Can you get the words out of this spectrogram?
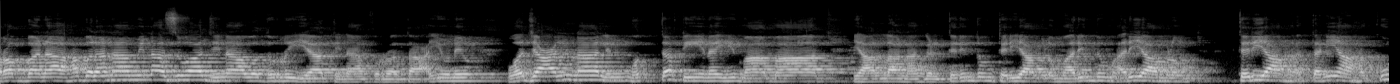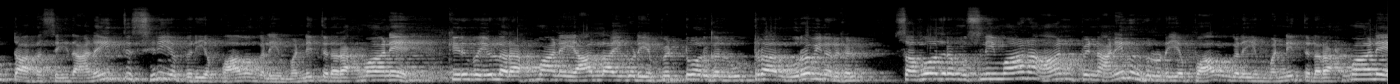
ربنا هب لنا من أزواجنا وذرياتنا قرة أعين وجعلنا للمتقين إماما يا الله நாங்கள் தெரிந்தும் தெரியாமலும் அறிந்தும் அறியாமலும் தெரியாக தனியாக கூட்டாக செய்த அனைத்து சிறிய பெரிய பாவங்களையும் மன்னித்திட ரஹ்மானே கிருபையுள்ள ரஹ்மானே யா அல்லாஹ் எங்களுடைய பெற்றோர்கள் உற்றார் உறவினர்கள் சகோதர முஸ்லிமான ஆண் பெண் அனைவர்களுடைய பாவங்களையும் மன்னித்திட ரஹ்மானே.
